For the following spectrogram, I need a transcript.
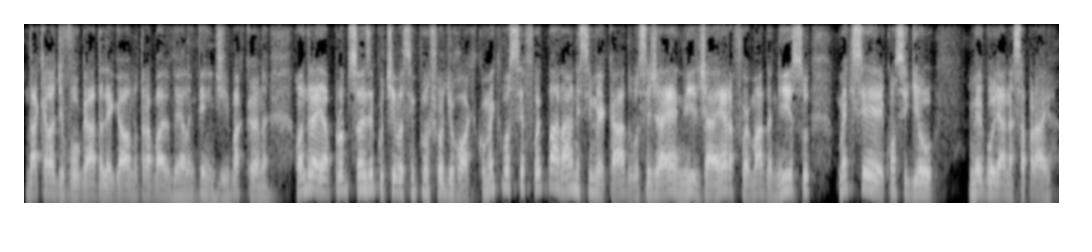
dar aquela divulgada legal no trabalho dela, entendi, bacana. André, a produção executiva assim para um show de rock, como é que você foi parar nesse mercado? Você já é já era formada nisso? Como é que você conseguiu mergulhar nessa praia?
